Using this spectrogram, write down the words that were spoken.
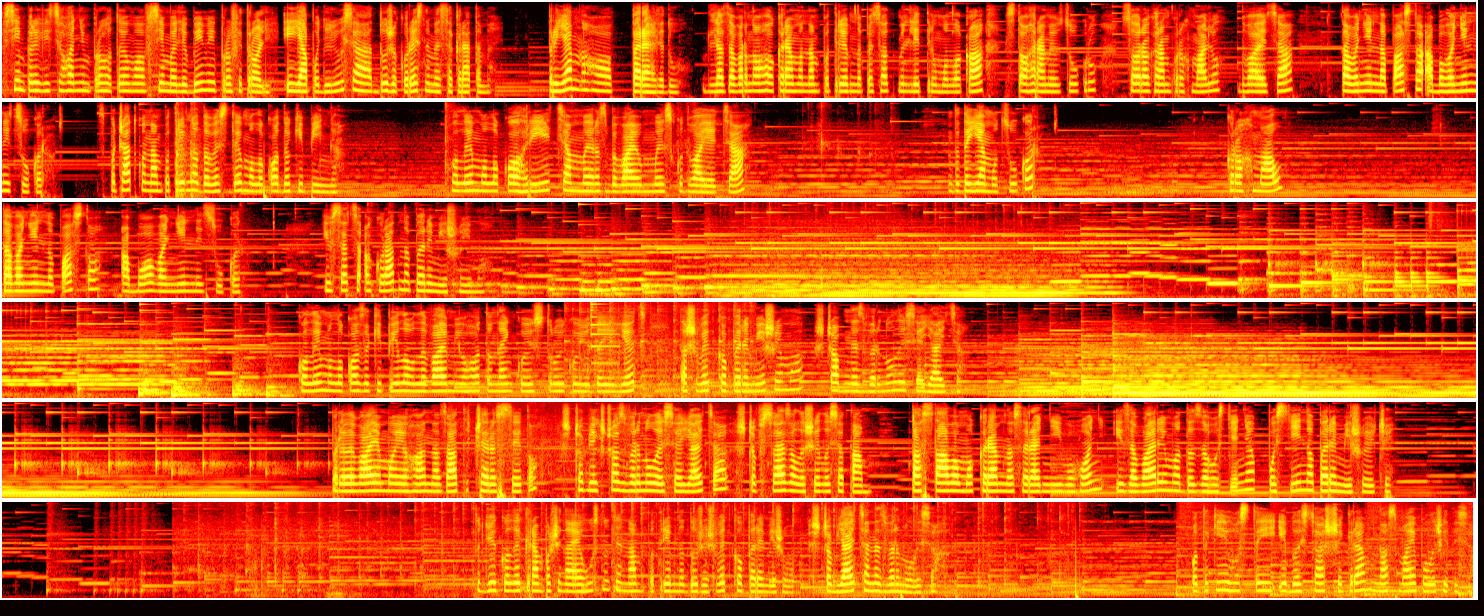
Всім привіт! Сьогодні ми приготуємо всі ми любимі профітролі, і я поділюся дуже корисними секретами. Приємного перегляду! Для заварного крему нам потрібно 500 мл молока, 100 г цукру, 40 г крохмалю, 2 яйця та ванільна паста або ванільний цукор. Спочатку нам потрібно довести молоко до кипіння. Коли молоко гріється, ми розбиваємо миску 2 яйця. Додаємо цукор, крохмал та ванільну пасту або ванільний цукор. І все це акуратно перемішуємо. Коли молоко закипіло, вливаємо його тоненькою струйкою до яєць та швидко перемішуємо, щоб не звернулися яйця. Переливаємо його назад через сито, щоб якщо звернулися яйця, щоб все залишилося там. Та ставимо крем на середній вогонь і заварюємо до загустіння, постійно перемішуючи. Тоді, коли крем починає гуснути, нам потрібно дуже швидко перемішувати, щоб яйця не звернулися. Отакий густий і блистящий крем в нас має получитися.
